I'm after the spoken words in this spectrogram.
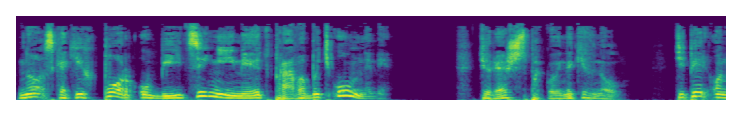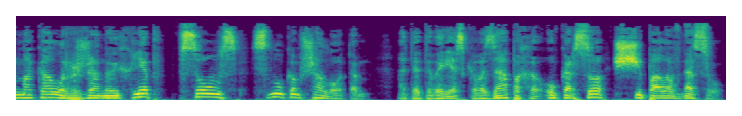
Но с каких пор убийцы не имеют права быть умными? Тюреш спокойно кивнул. Теперь он макал ржаной хлеб в соус с луком-шалотом. От этого резкого запаха у Корсо щипало в носу.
